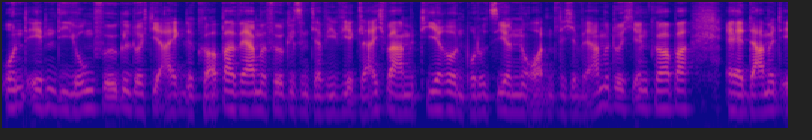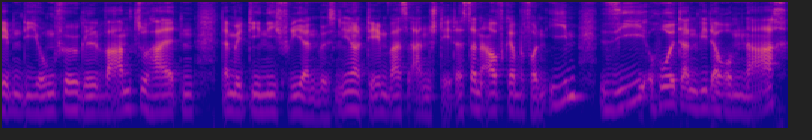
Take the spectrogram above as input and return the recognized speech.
und eben die Jungvögel durch die eigene Körperwärme, Vögel sind ja wie wir gleich warm warme Tiere und produzieren eine ordentliche Wärme durch ihren Körper, äh, damit eben die Jungvögel warm zu halten, damit die nicht frieren müssen, je nachdem, was ansteht. Das ist dann Aufgabe von ihm. Sie holt dann wiederum nach,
